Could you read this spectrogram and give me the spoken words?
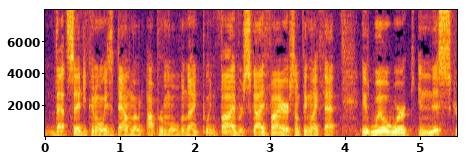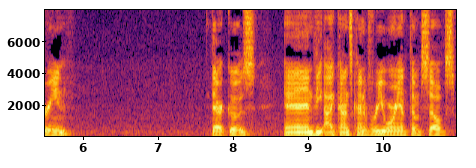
that said, you can always download Opera Mobile 9.5 or Skyfire or something like that. It will work in this screen, there it goes. And the icons kind of reorient themselves,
